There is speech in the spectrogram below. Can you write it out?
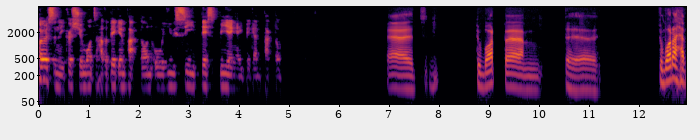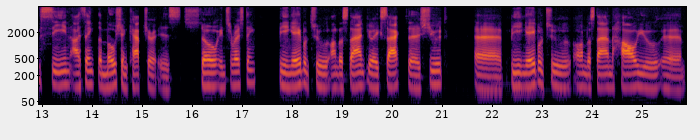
personally, Christian, want to have a big impact on, or you see this being a big impact on? Uh, to what um, uh, to what I have seen, I think the motion capture is so interesting. Being able to understand your exact uh, shoot, uh, being able to understand how you um,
